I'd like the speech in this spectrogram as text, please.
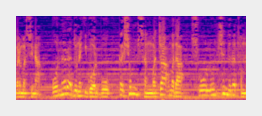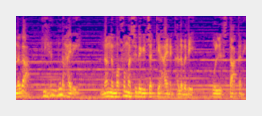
ꯃꯔꯝ ꯑꯁꯤꯅ ꯑꯣꯅꯔ ꯑꯗꯨꯅ ꯏꯒꯣꯔꯕꯨ ꯀꯩꯁꯨꯝ ꯁꯪ ꯃꯆꯥ ꯑꯃꯗ ꯁꯣ ꯂꯣꯟꯁꯤꯟꯗꯨꯅ ꯊꯝꯂꯒ ꯀꯤꯍꯟꯗꯨꯅ ꯍꯥꯏꯔꯛꯏ ꯅꯪꯅ ꯃꯐꯝ ꯑꯁꯤꯗꯒꯤ ꯆꯠꯀꯦ ꯍꯥꯏꯅ ꯈꯜꯂꯕꯗꯤ ꯄꯨꯂꯤꯁ ꯇꯥꯛꯀꯅꯤ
